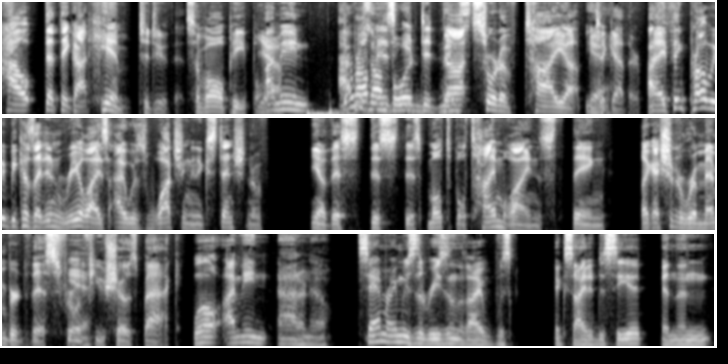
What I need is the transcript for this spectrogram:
how that they got him to do this of all people. Yeah. I mean, The I was problem on is board. it did based- not sort of tie up Yeah. together. I think probably because I didn't realize I was watching an extension of you know this this this multiple timelines thing. Like I should have remembered this from Yeah. a few shows back. Well, I mean, I don't know. Sam Raimi's the reason that I was excited to see it, and then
